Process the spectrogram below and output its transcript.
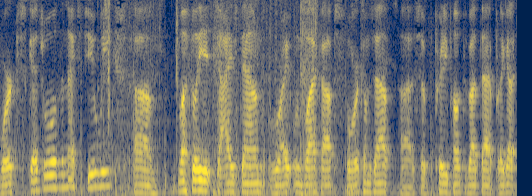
work schedule the next few weeks. Um, luckily, it dies down right when Black Ops 4 comes out, uh, so pretty pumped about that. But I got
